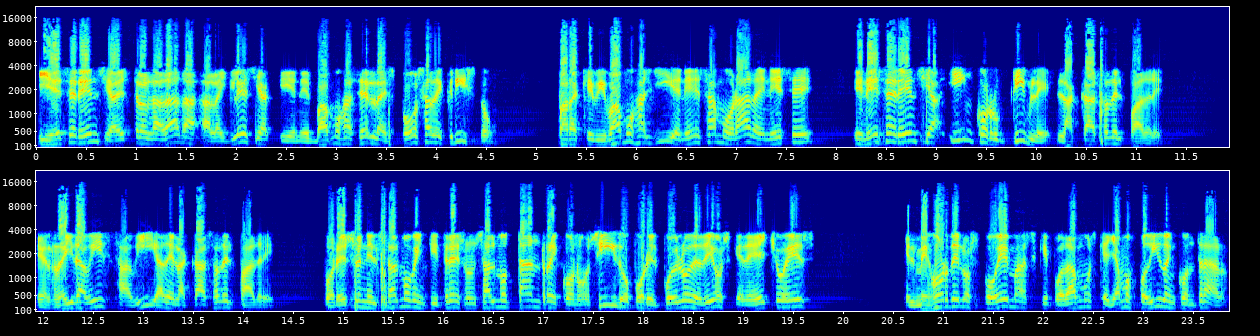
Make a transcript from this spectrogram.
y esa herencia es trasladada a la iglesia, quienes vamos a ser la esposa de Cristo, para que vivamos allí en esa morada, en ese en esa herencia incorruptible, la casa del Padre. El rey David sabía de la casa del Padre. Por eso en el Salmo 23, un salmo tan reconocido por el pueblo de Dios, que de hecho es el mejor de los poemas que podamos, que hayamos podido encontrar,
